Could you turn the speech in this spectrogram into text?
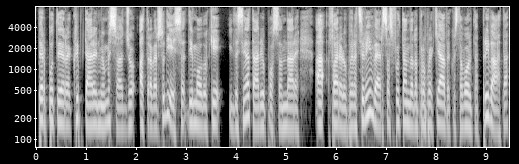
per poter criptare il mio messaggio attraverso di essa, di modo che il destinatario possa andare a fare l'operazione inversa sfruttando la propria chiave, questa volta privata,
